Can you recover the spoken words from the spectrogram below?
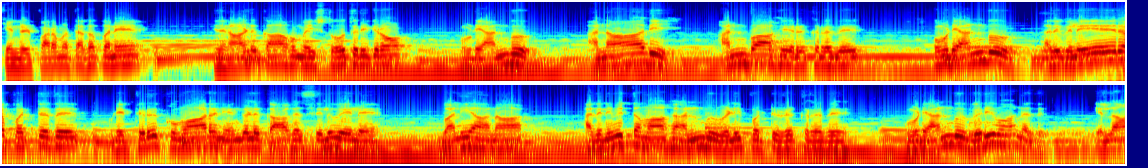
எங்கள் பரம தகப்பனே இந்த நாளுக்காக உண்மை ஸ்தோத்திரிக்கிறோம். உம்முடைய அன்பு அனாதி அன்பாக இருக்கிறது. உம்முடைய அன்பு அது விலையேறப்பட்டது. உடைய திருக்குமாரன் எங்களுக்காக சிலுவையிலே பலியானார். அது நிமித்தமாக அன்பு வெளிப்பட்டு இருக்கிறது உம்முடைய அன்பு விரிவானது. எல்லா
